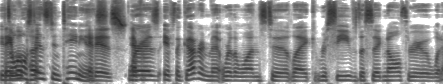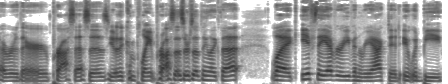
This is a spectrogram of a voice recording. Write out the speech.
It's they almost put- instantaneous. It is. Every- Whereas if the government were the ones to like receive the signal through whatever their process is, you know, the complaint process or something like that, like if they ever even reacted, it would be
